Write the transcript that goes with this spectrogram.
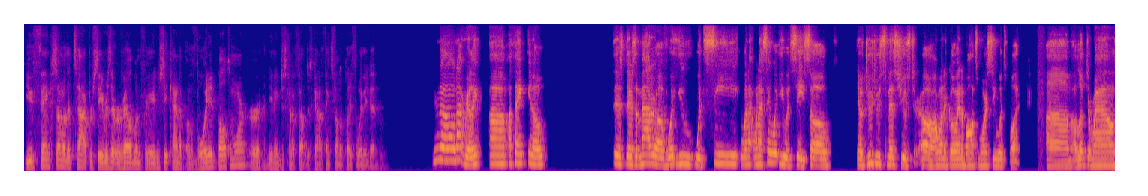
Do you think some of the top receivers that were available in free agency kind of avoided baltimore or do you think just kind of felt just kind of things fell into place the way they did? No not really. Um, i think you know there's there's a matter of what you would see when I when I say what you would see. So you know, Juju Smith Schuster. Oh, I want to go into Baltimore, see what's what. Um, I looked around,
